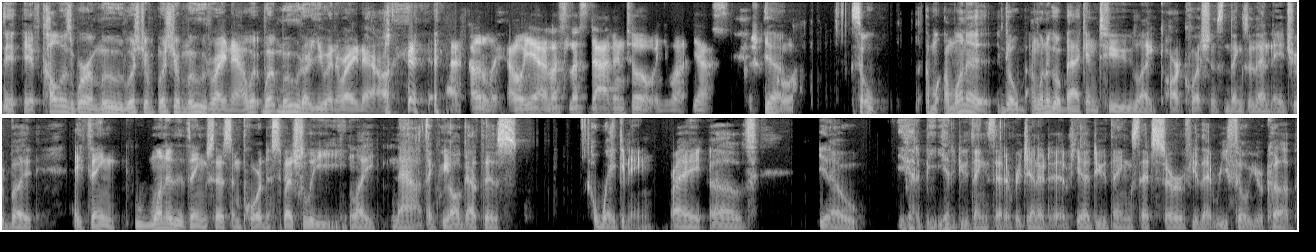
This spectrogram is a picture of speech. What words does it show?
If colors were a mood, what's your what's your mood right now? What, what mood are you in right now? yeah, totally. Oh yeah, let's let's dive into it when you want. Yes. Yeah. Cool. So I, I want to go. I want to go back into like art questions and things of that nature, but I think one of the things that's important, especially like now, I think we all got this awakening, right? Of you know you got to be you got to do things that are regenerative. You got to do things that serve you that refill your cup.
